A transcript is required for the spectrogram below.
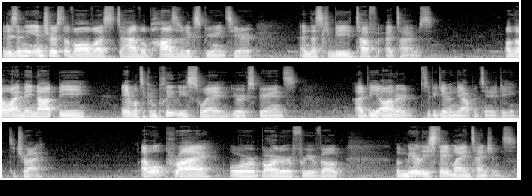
It is in the interest of all of us to have a positive experience here and this can be tough at times. Although I may not be able to completely sway your experience, I'd be honored to be given the opportunity to try. I won't pry or barter for your vote, but merely state my intentions.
